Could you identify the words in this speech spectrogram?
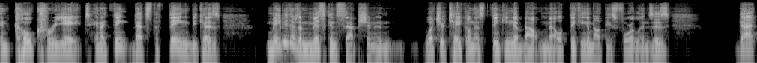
and co-create and i think that's the thing because maybe there's a misconception and what's your take on this thinking about melt thinking about these four lenses that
